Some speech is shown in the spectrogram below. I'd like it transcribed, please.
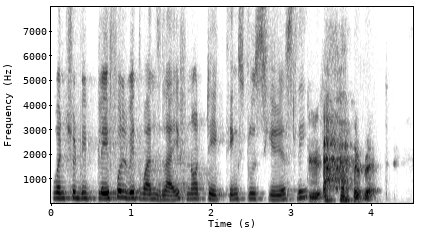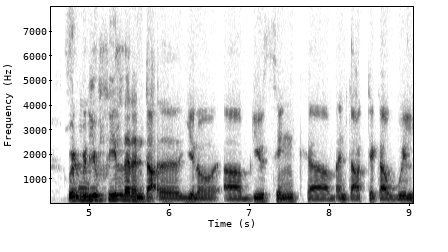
one should be playful with one's life not take things too seriously. Right. So, would, you feel that uh, you know uh, do you think uh, antarctica will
